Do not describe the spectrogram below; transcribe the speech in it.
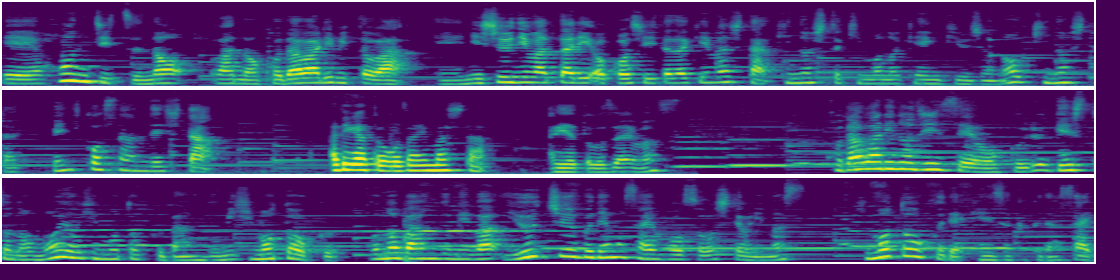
えー本日の和のこだわり人は、え2週にわたりお越しいただきました、木下着物研究所の木下紅子さんでした。ありがとうございました。ありがとうございます。こだわりの人生を送るゲストの思いを紐解く番組、ひもトーク。この番組は YouTube でも再放送しております。ひもトークで検索ください。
